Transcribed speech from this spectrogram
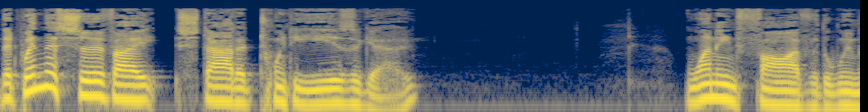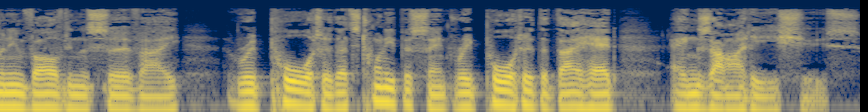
that when the survey started 20 years ago, one in five of the women involved in the survey reported, that's 20%, reported that they had anxiety issues.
